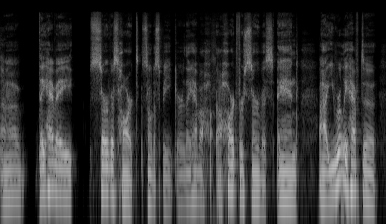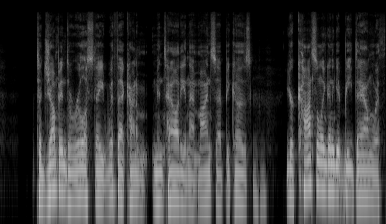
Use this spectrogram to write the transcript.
uh, they have a service heart, so to speak, or they have a, a heart for service. And uh, you really have to to jump into real estate with that kind of mentality and that mindset because mm-hmm. you're constantly going to get beat down with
